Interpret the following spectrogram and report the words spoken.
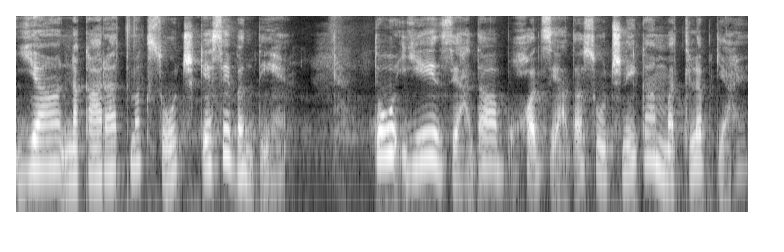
या नकारात्मक सोच कैसे बनती है? तो ये ज़्यादा, बहुत ज़्यादा सोचने का मतलब क्या है?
